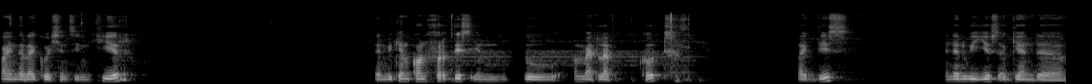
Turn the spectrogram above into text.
final equations in here. Then we can convert this into a MATLAB code like this. And then we use again the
